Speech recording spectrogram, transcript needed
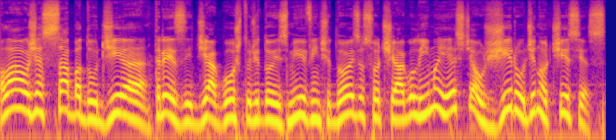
Olá, hoje é sábado, dia 13 de agosto de 2022. Eu sou Tiago Lima e este é o Giro de Notícias.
